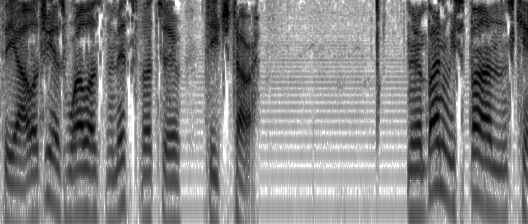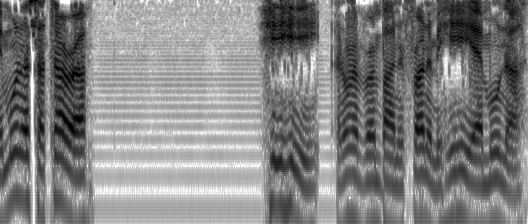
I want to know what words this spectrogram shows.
theology as well as the mitzvah to teach Torah? The Ramban responds, "Kemuna satara." He he. I don't have Ramban in front of me. He emuna.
